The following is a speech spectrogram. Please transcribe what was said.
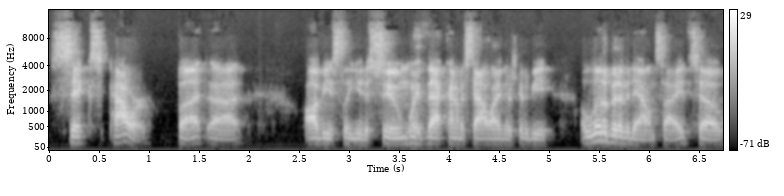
six power. But uh, obviously, you'd assume with that kind of a stat line, there's going to be a little bit of a downside. So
